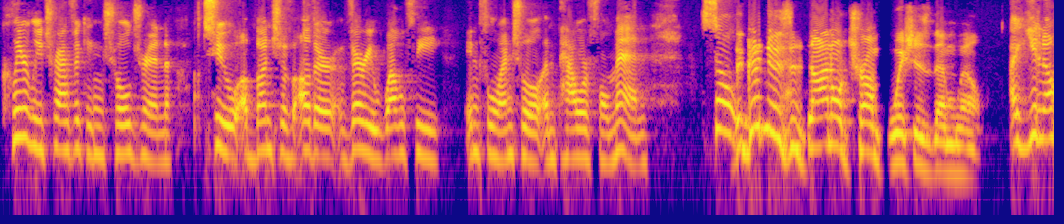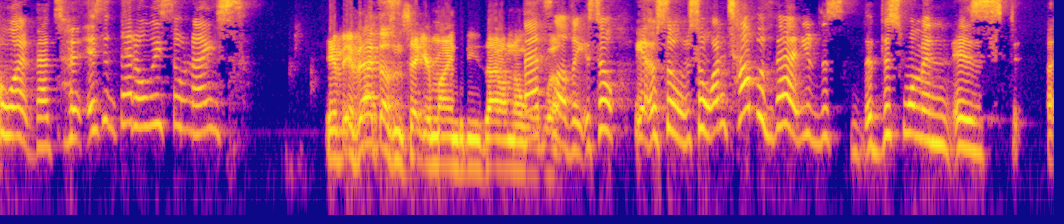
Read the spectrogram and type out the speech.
clearly trafficking children to a bunch of other very wealthy, influential, and powerful men. So, The good news is Donald Trump wishes them well. Uh, you know what? That's isn't that always so nice? If, if that doesn't set your mind at ease, I don't know That's what will. lovely. So, yeah. So, so on top of that, you know, this this woman is uh,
